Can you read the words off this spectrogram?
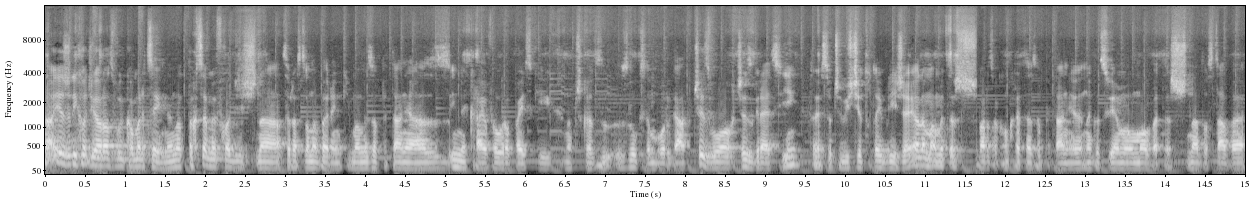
No a jeżeli chodzi o rozwój komercyjny, no to chcemy wchodzić na coraz to nowe rynki. Mamy zapytania z innych krajów europejskich, na przykład z Luksemburga, czy z Włoch, czy z Grecji. To jest oczywiście tutaj bliżej, ale mamy też bardzo konkretne zapytanie. Negocjujemy umowę też na dostawę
